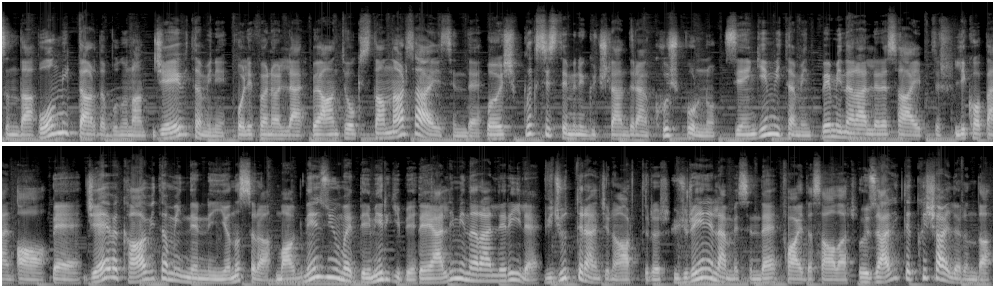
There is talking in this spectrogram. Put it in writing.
yapısında bol miktarda bulunan C vitamini, polifenoller ve antioksidanlar sayesinde bağışıklık sistemini güçlendiren kuşburnu zengin vitamin ve minerallere sahiptir. Likopen, A, B, C ve K vitaminlerinin yanı sıra magnezyum ve demir gibi değerli mineralleriyle vücut direncini arttırır, hücre yenilenmesinde fayda sağlar. Özellikle kış aylarında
